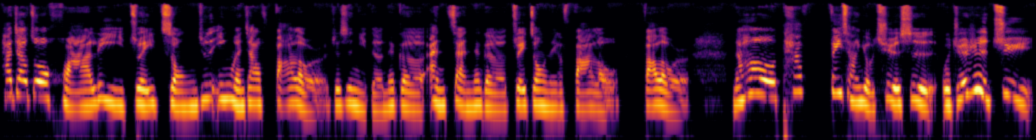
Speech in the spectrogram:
它叫做《华丽追踪》，就是英文叫 Follower，就是你的那个按赞那个追踪那个 Follow Follower。然后它非常有趣的是，我觉得日剧。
